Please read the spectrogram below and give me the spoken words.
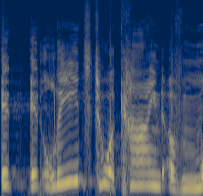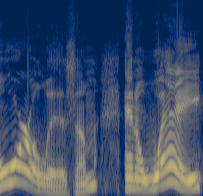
it, it leads to a kind of moralism and away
